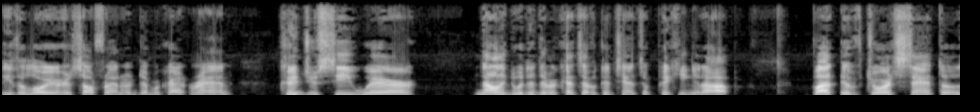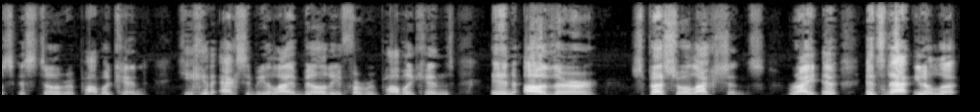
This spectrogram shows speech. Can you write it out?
either Luria herself ran or a Democrat ran? Could you see where not only do the Democrats have a good chance of picking it up, but if George Santos is still a Republican, he could actually be a liability for Republicans in other special elections, right? If it's not, you know, look,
